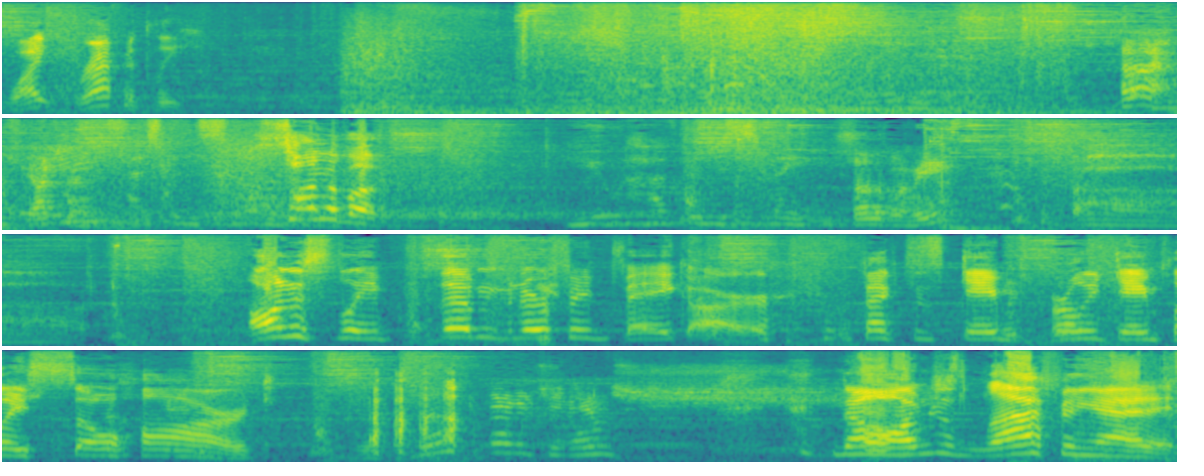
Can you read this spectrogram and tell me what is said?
quite rapidly. Ah, gotcha. enemy has been slain. Son of a... You have been slain. Son of a me. Honestly, them nerfing Veigar affects this game early gameplay so hard. okay, James. No, I'm just laughing at it.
